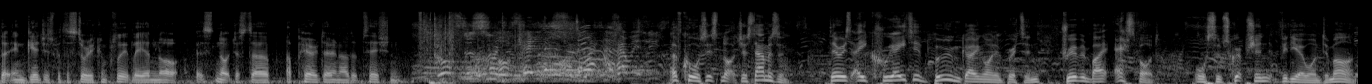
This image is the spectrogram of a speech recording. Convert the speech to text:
that engages with the story completely and not it's not just a, a pared down adaptation. Of course, it's not just Amazon. There is a creative boom going on in Britain driven by SVOD, or subscription video on demand.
